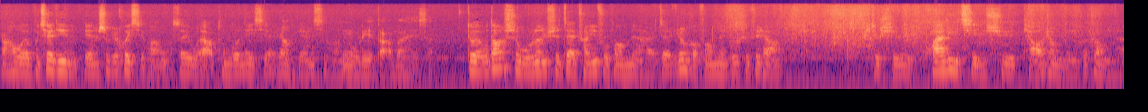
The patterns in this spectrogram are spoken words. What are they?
然后我又不确定别人是不是会喜欢我，所以我要通过那些让别人喜欢我。努力打扮一下。对我当时无论是在穿衣服方面，还是在任何方面，都是非常就是花力气去调整的一个状态。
